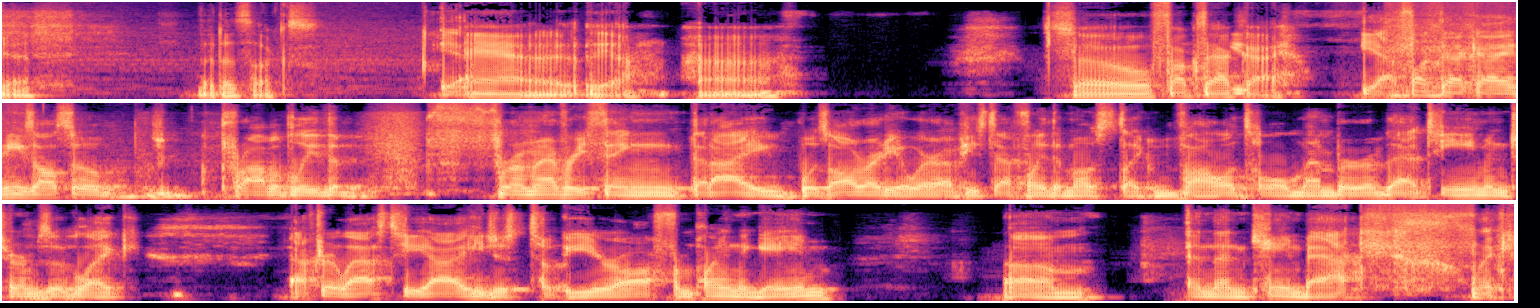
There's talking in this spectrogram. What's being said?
yeah, that does sucks. Yeah, and yeah. Uh, so fuck that guy. Yeah, fuck that guy. And he's also probably the, from everything that I was already aware of, he's definitely the most like volatile member of that team in terms of like after last TI, he just took a year off from playing the game. Um, and then came back like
